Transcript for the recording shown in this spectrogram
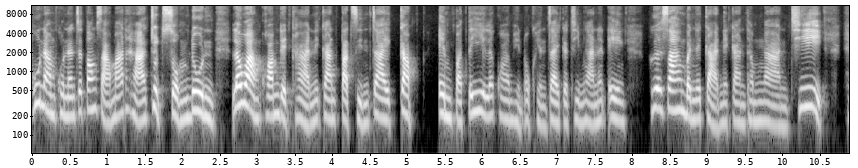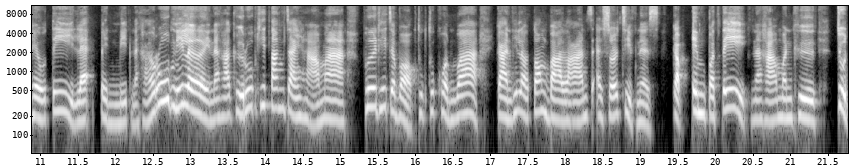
ผู้นำคนนั้นจะต้องสามารถหาจุดสมดุล ระหว่างความเด็ดขาดในการตัดสินใจกับ empathy และความเห็นอกเห็นใจกับทีมงานนั่นเอง เพื่อสร้างบรรยากาศในการทำงานที่ healthy และเป็นมิตรนะคะ รูปนี้เลยนะคะ คือรูปที่ตั้งใจหามา เพื่อที่จะบอกทุกๆคนว่าการที่เราต้อง balance assertiveness กับ empathy นะคะ มันคือจุด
